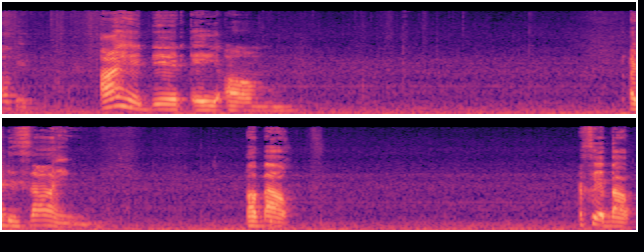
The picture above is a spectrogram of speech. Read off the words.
Okay, I had did a um. A design about I say about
